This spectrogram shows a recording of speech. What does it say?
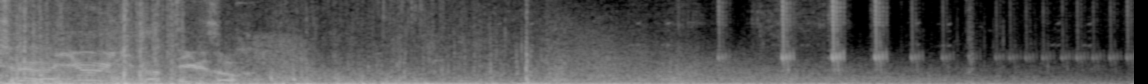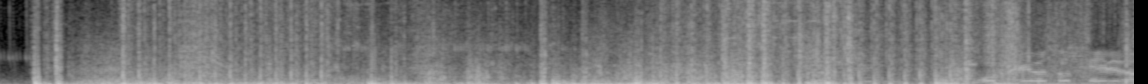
ちらが優位に立っているぞ。遅れを取っているぞ。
